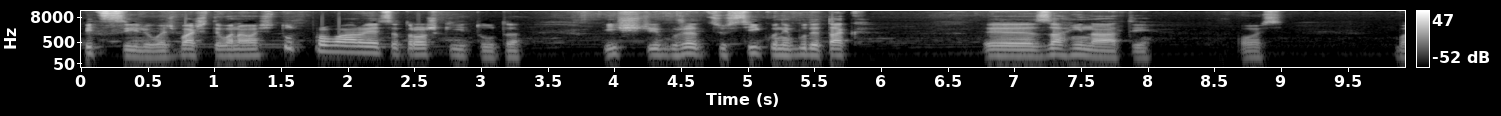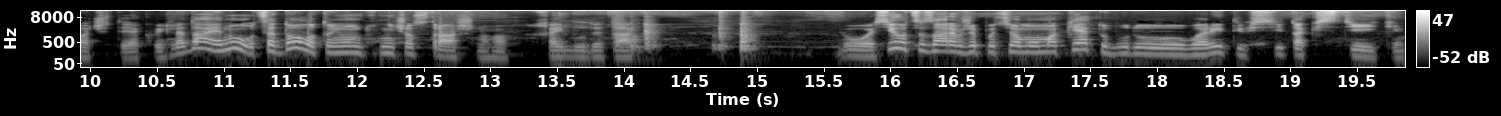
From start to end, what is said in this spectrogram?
підсилювач. Бачите, вона ось тут проварюється трошки і тут. І вже цю стійку не буде так е, загинати. Ось. Бачите, як виглядає. Ну, це долото, ну, тут нічого страшного. Хай буде так. Ось. І оце зараз вже по цьому макету буду варити всі так стійки.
